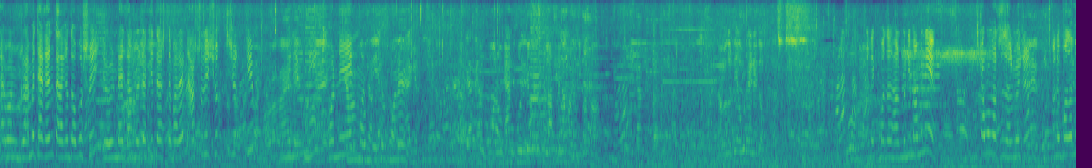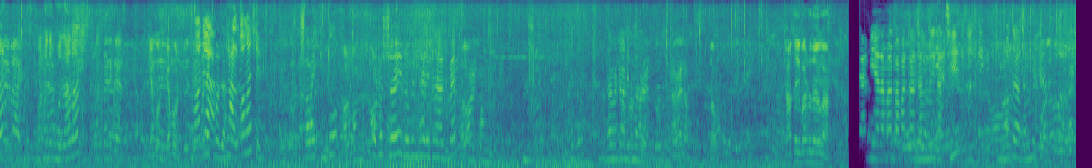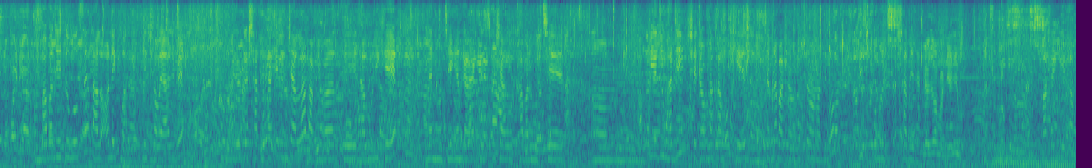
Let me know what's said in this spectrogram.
এবং গ্রামে থাকেন তারা কিন্তু অবশ্যই রবিন ভাইয়ের ঝালমুড়িটা খেতে আসতে পারেন। আসলে সত্যি সত্যি অনেক মজা। না মানে নি কত আমাদের টিয়া উঠাই নাই তো। অনেক মজা ঝালমুড়ি মামুনি কেমন লাগছে ঝালমুড়িটা অনেক মজা না? অনেক মজা না? কেমন কেমন? মজা মজা। ঝাল কম আছে? সবাই কিন্তু অবশ্যই রবীন্দ্র ভাইয়ের এখানে আসবেন। অনেক মজা। তাড়াতাড়ি বাসো আমি আর আমার বাবাটা ঝালমুড়ি খাচ্ছি। মজা ঝালমুড়িটা। বাবা যেহেতু বলছে তাহলে অনেক মজা। সবাই আসবেন। সাথে থাকেন ইনশাল্লাহ ভাবিবার এই ঝালমুড়ি খেয়ে দেন হচ্ছে এখানকার একটা স্পেশাল খাবার হচ্ছে পেঁয়াজু ভাজি সেটা আমরা খাব খেয়ে দেন হচ্ছে আমরা বাসার উদ্দেশ্যে রওনা দিব। প্লিজ সাথে আচ্ছা নিয়ে নিবো আমরা। বাসায় গিয়ে খাব।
